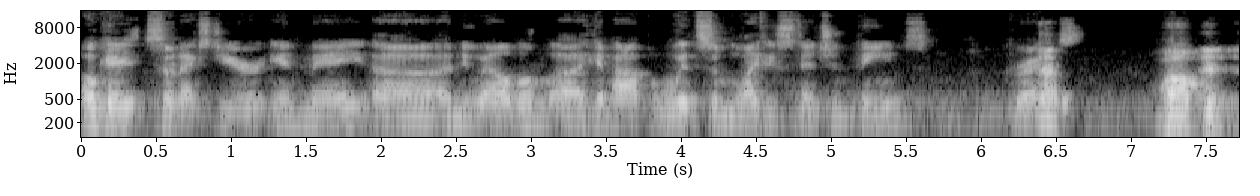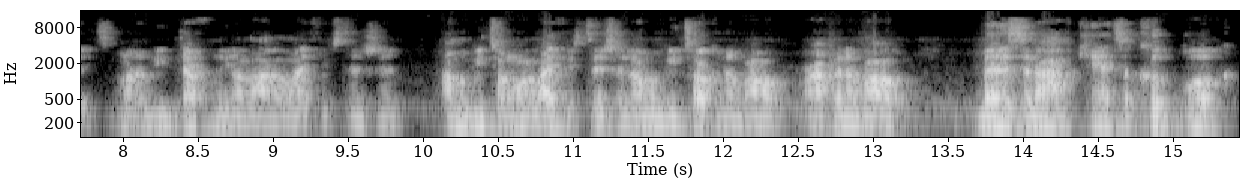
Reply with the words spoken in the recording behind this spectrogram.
Okay, so next year in May, uh, a new album, uh, hip hop with some life extension themes, correct? Yes. Well, it, it's going to be definitely a lot of life extension. I'm to be talking about life extension. I'm to be talking about, rapping about medicine. I have cancer cookbook.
